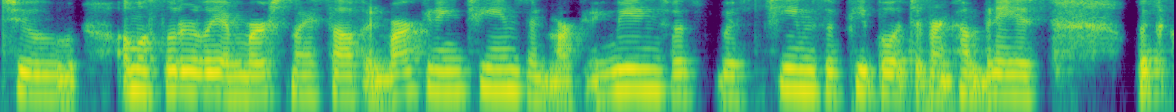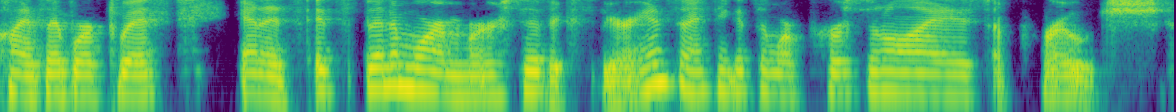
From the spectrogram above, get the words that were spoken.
to almost literally immerse myself in marketing teams and marketing meetings with with teams of people at different companies with clients i've worked with and it's it's been a more immersive experience and i think it's a more personalized approach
